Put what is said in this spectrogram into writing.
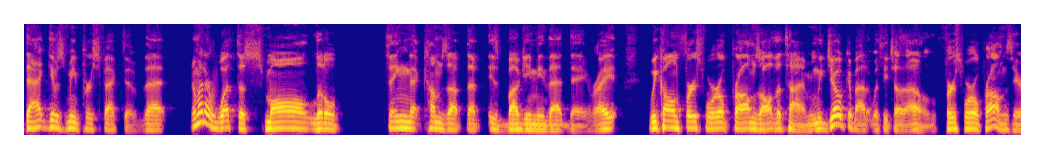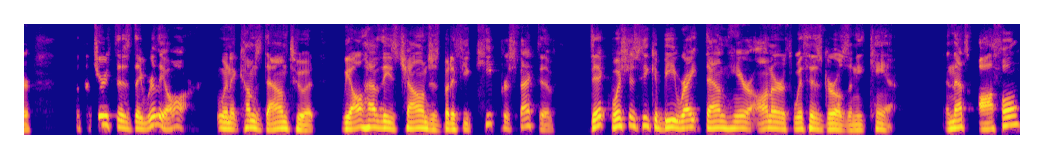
that gives me perspective that no matter what the small little thing that comes up that is bugging me that day, right? We call them first world problems all the time. And we joke about it with each other. Oh, first world problems here. But the truth is, they really are. When it comes down to it, we all have these challenges. But if you keep perspective, Dick wishes he could be right down here on earth with his girls and he can't. And that's awful.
